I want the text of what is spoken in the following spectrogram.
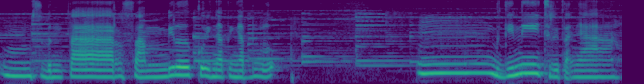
Hmm, sebentar sambil ku ingat-ingat dulu. Hmm, begini ceritanya.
